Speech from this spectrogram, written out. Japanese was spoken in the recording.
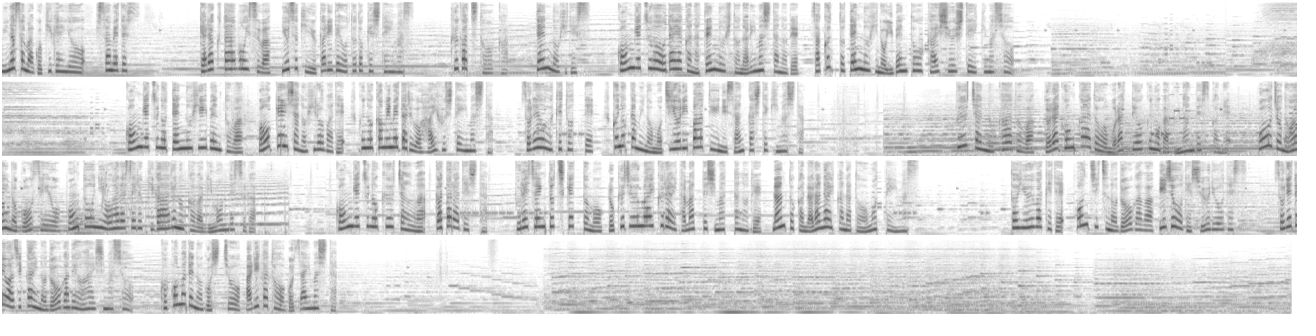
皆様ごきげんよう、ひさめです。キャラクターボイスは、ゆずきゆかりでお届けしています。9月10日、天の日です。今月は穏やかな天の日となりましたので、サクッと天の日のイベントを回収していきましょう。今月の天の日イベントは、冒険者の広場で福の神メダルを配布していました。それを受け取って、福の神の持ち寄りパーティーに参加してきました。プーちゃんのカードはドラゴンカードをもらっておくのが無難ですかね。王女の愛の合成を本当に終わらせる気があるのかは疑問ですが。今月のクーちゃんはガタラでした。プレゼントチケットも60枚くらい溜まってしまったので、なんとかならないかなと思っています。というわけで、本日の動画は以上で終了です。それでは次回の動画でお会いしましょう。ここまでのご視聴ありがとうございました。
